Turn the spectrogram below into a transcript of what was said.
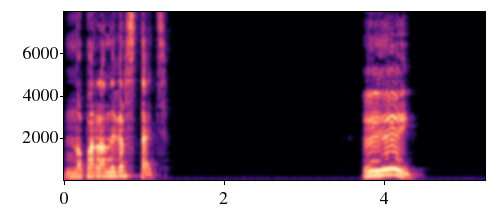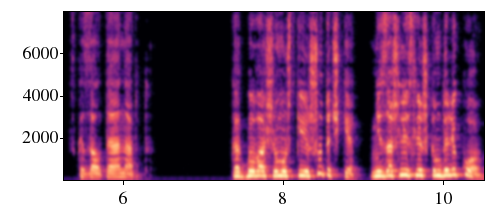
но пора наверстать. «Эй, эй!» — сказал Теонард. Как бы ваши мужские шуточки не зашли слишком далеко.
